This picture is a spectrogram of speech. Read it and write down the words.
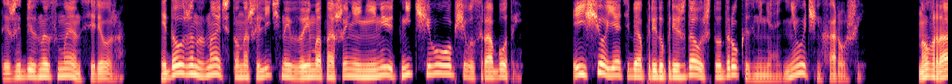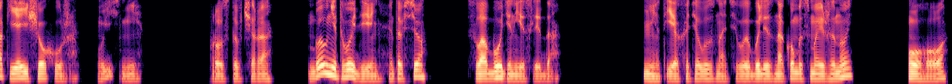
Ты же бизнесмен, Сережа. И должен знать, что наши личные взаимоотношения не имеют ничего общего с работой. И еще я тебя предупреждал, что друг из меня не очень хороший. Но враг я еще хуже. Уясни. Просто вчера. Был не твой день, это все? Свободен, если да. Нет, я хотел узнать, вы были знакомы с моей женой? Ого.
